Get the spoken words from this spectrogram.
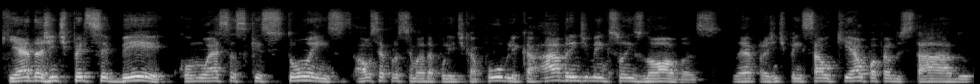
que é da gente perceber como essas questões, ao se aproximar da política pública, abrem dimensões novas, né? Para a gente pensar o que é o papel do Estado,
